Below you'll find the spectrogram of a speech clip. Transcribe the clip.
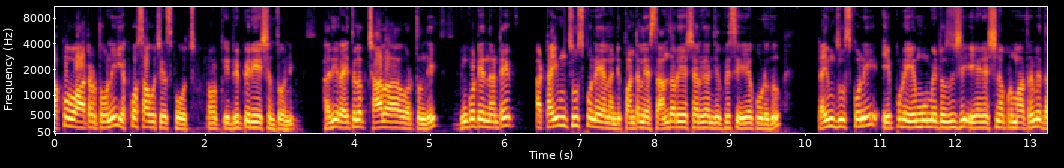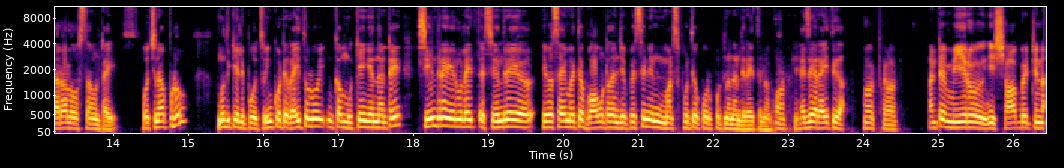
తక్కువ వాటర్తోని ఎక్కువ సాగు చేసుకోవచ్చు. డ్రిప్ ఇరిగేషన్ తోని అది రైతులకు చాలా పడుతుంది ఇంకోటి ఏంటంటే ఆ టైం చూసుకొని వేయాలండి. పంటలు వేస్తే అందరూ వేసారు అని చెప్పేసి వేయకూడదు. టైం చూసుకొని ఎప్పుడు ఏ మూమెంట్ చూసి వేసినప్పుడు మాత్రమే ధరలు వస్తూ ఉంటాయి. వచ్చినప్పుడు ముందుకెళ్ళిపోవచ్చు. ఇంకోటి రైతులు ఇంకా ముఖ్యంగా ఏంటంటే సేంద్రియ ఎరువులు అయితే సేంద్రియ వ్యవసాయం అయితే బాగుంటుందని చెప్పేసి నేను మనస్ఫూర్తిగా కోరుకుంటున్నానండి రైతులను. ఓకే. యాజ్ ఏ రైతుగా. Okay okay. అంటే మీరు ఈ షాప్ పెట్టిన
